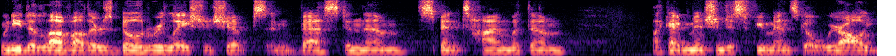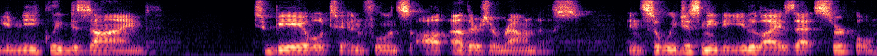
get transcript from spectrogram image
We need to love others, build relationships, invest in them, spend time with them. Like I mentioned just a few minutes ago, we're all uniquely designed to be able to influence all others around us. And so we just need to utilize that circle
